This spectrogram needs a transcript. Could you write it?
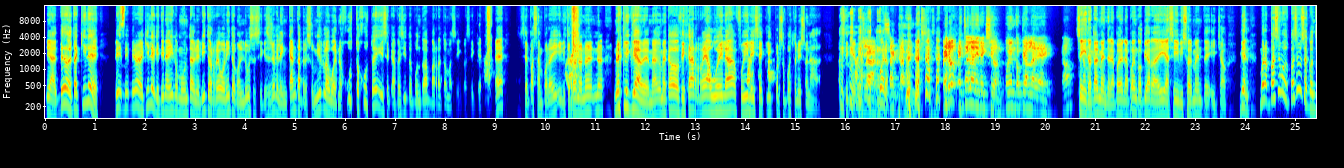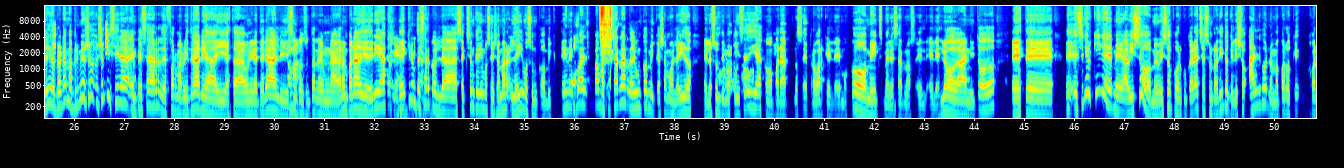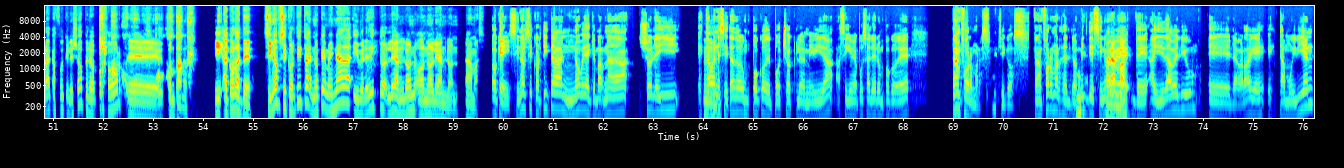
mira, el pedo de Taquile Vi- vi- ¿Vieron Aquile que tiene ahí como un tablerito re bonito con luces y qué sé yo, que le encanta presumirlo? Bueno, justo, justo ahí dice cafecito.app barra toma 5. Así que ¿eh? se pasan por ahí y listo. Pero no, no, no, no es clicleable. Me, me acabo de fijar, re abuela, fui y le hice clic, por supuesto no hizo nada. Así que bien. Claro, Bueno, exactamente. sí, sí. Pero está la dirección, pueden copiarla de ahí, ¿no? Sí, totalmente. La pueden, la pueden copiar de ahí así visualmente y chao. Bien, bueno, pasemos, pasemos al contenido del programa. Primero, yo, yo quisiera empezar de forma arbitraria y hasta unilateral y sin consultarle una garompa a nadie, diría. Bien, Eh, quiero empezar exacto. con la sección que dimos en llamar Leímos un cómic, en el cual vamos a charlar de algún cómic que hayamos leído en los últimos 15 días, como para, no sé, probar que leemos cómics, merecernos el el eslogan y todo. Este, eh, el señor Kile me avisó, me avisó por cucaracha hace un ratito que leyó algo, no me acuerdo qué Joraca fue que leyó, pero por favor, eh, contanos. Y acordate, sinopsis cortita, no quemes nada y veredicto, leanlo o no leanlo, nada más. Ok, sinopsis cortita, no voy a quemar nada. Yo leí, estaba Mm. necesitando un poco de pochoclo en mi vida, así que me puse a leer un poco de Transformers, chicos. Transformers del 2019 Caramba. de IDW. eh, la verdad que está muy bien.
